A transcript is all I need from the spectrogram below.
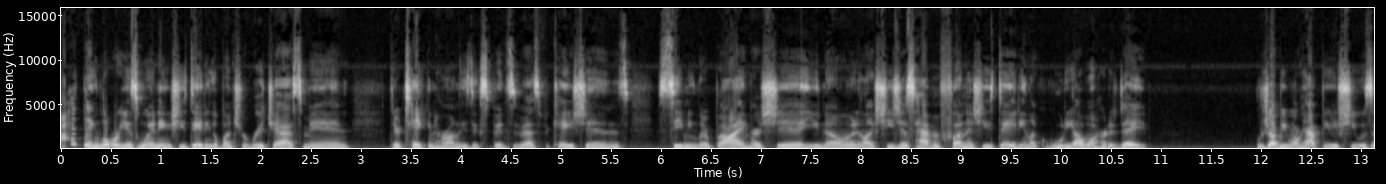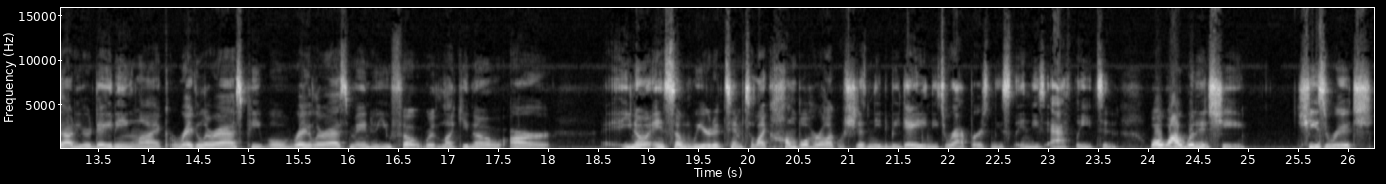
I think lori is winning. She's dating a bunch of rich ass men they're taking her on these expensive ass vacations, seeming they're buying her shit, you know, and like she's just having fun and she's dating. Like, who do y'all want her to date? Would y'all be more happy if she was out here dating like regular ass people, regular ass men who you felt were like, you know, are you know, in some weird attempt to like humble her, like, well, she doesn't need to be dating these rappers and these and these athletes, and well, why wouldn't she? She's rich.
